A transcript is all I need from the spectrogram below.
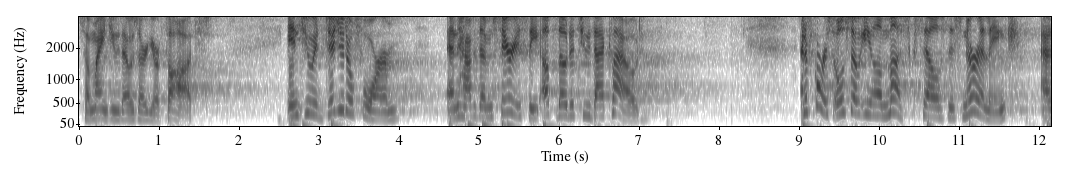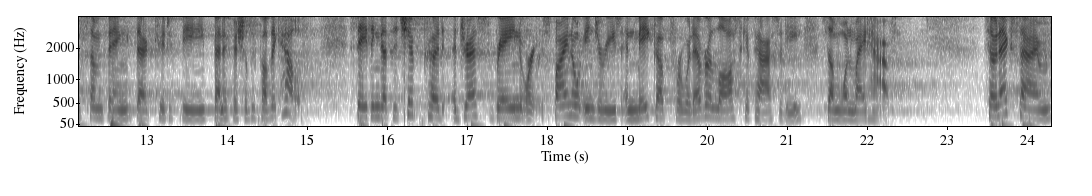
so mind you, those are your thoughts, into a digital form and have them seriously uploaded to that cloud. And of course, also Elon Musk sells this Neuralink as something that could be beneficial to public health, stating that the chip could address brain or spinal injuries and make up for whatever lost capacity someone might have. So next time,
